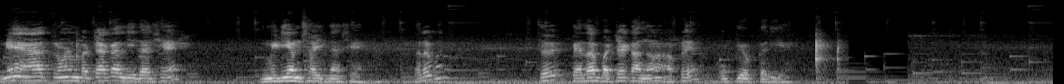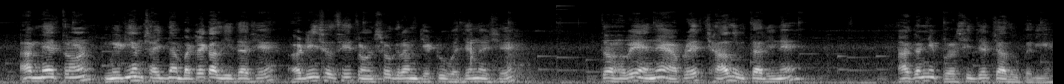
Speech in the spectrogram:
મેં આ ત્રણ બટાકા લીધા છે મીડિયમ સાઇઝના છે. બરાબર? તો પહેલાં બટાકાનો આપણે ઉપયોગ કરીએ. આ મેં ત્રણ મીડિયમ સાઇઝના બટાકા લીધા છે, અઢીસોથી ત્રણસો ગ્રામ જેટલું વજન હશે. તો હવે એને આપણે છાલ ઉતારીને આગળની પ્રોસિજર ચાલુ કરીએ.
